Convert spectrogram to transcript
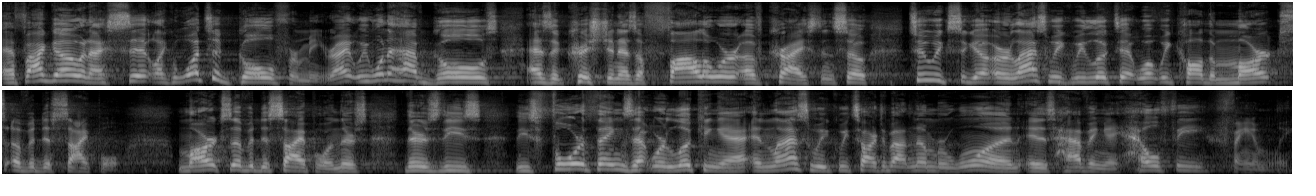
if I go and I sit, like, what's a goal for me, right? We want to have goals as a Christian, as a follower of Christ. And so, two weeks ago, or last week, we looked at what we call the marks of a disciple marks of a disciple and there's there's these these four things that we're looking at and last week we talked about number one is having a healthy family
